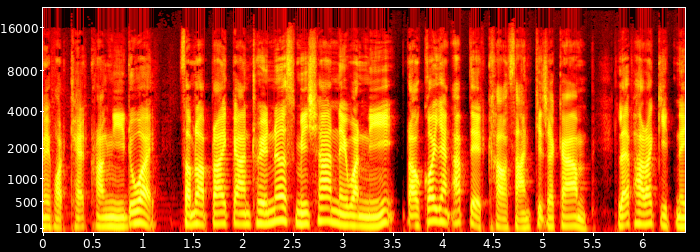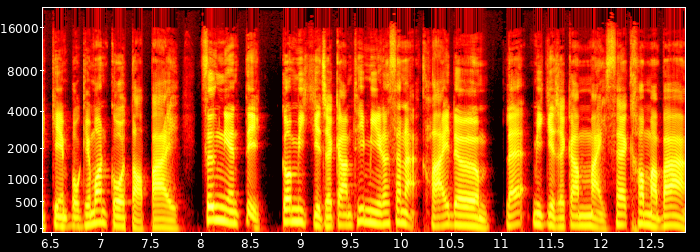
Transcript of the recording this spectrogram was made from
ในพอดแคสต์ครั้งนี้ด้วยสำหรับรายการ Trainers Mission ในวันนี้ เราก็ยังอัปเดตข่าวสารกิจกรรม และภารกิจในเกมโปเกมอนโกต่อไป ซึ่ง Niantic ก็มีกิจกรรมที่มีลักษณะคล้ายเดิม และมีกิจกรรมใหม่แทรกเข้ามาบ้าง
